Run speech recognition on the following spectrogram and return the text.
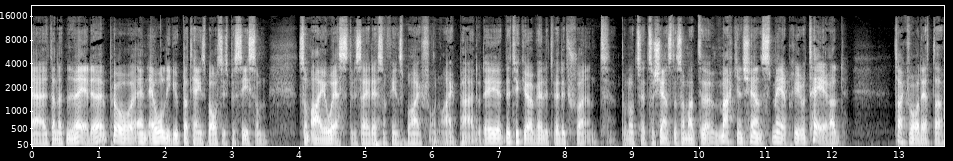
Uh, utan att nu är det på en årlig uppdateringsbasis precis som, som iOS, det vill säga det som finns på iPhone och iPad. Och det, det tycker jag är väldigt, väldigt skönt. På något sätt så känns det som att eh, Macen känns mer prioriterad tack vare detta.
